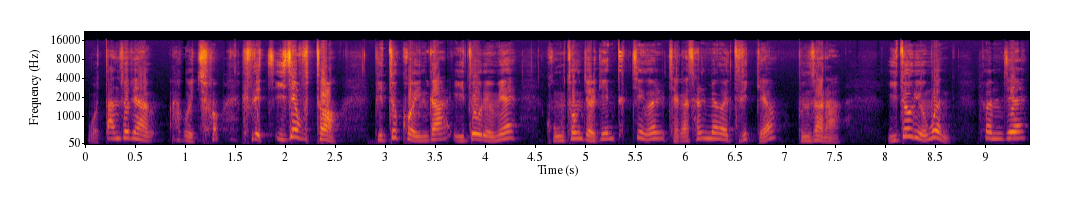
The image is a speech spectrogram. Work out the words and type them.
뭐 딴소리 하고 있죠. 근데 이제부터 비트코인과 이더리움의 공통적인 특징을 제가 설명을 드릴게요. 분산화. 이더리움은 현재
